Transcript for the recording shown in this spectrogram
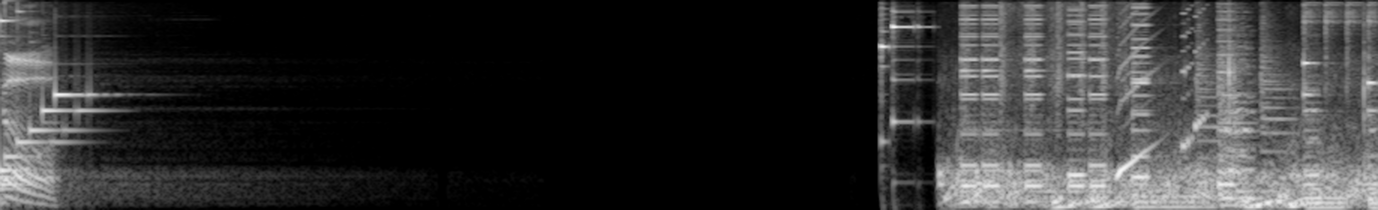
Go! Yeah!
